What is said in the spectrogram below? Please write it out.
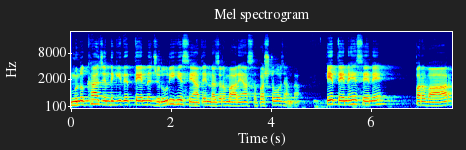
ਮਨੁੱਖਾ ਜ਼ਿੰਦਗੀ ਦੇ ਤਿੰਨ ਜ਼ਰੂਰੀ ਹਿੱਸਿਆਂ ਤੇ ਨਜ਼ਰ ਮਾਰਿਆਂ ਸਪਸ਼ਟ ਹੋ ਜਾਂਦਾ। ਇਹ ਤਿੰਨ ਹਿੱਸੇ ਨੇ ਪਰਿਵਾਰ,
